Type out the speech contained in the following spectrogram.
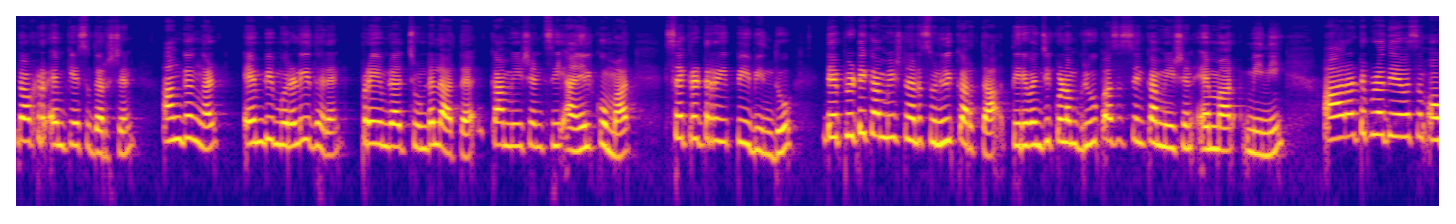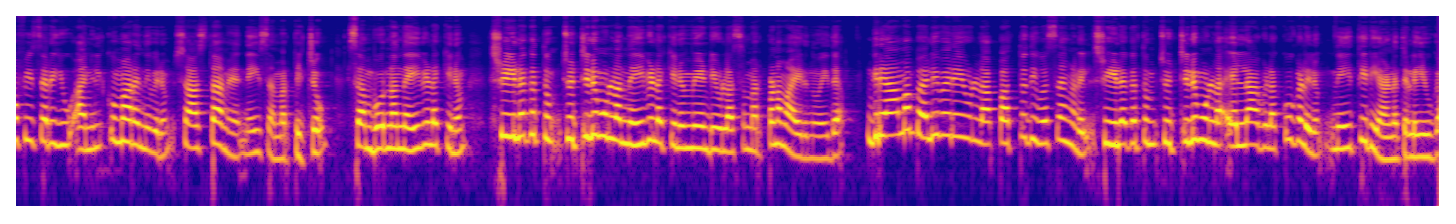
doctor M K Sudarshan അംഗങ്ങൾ M P Muraleedharan Premraj Chundalath commission C Anilkumar secretary P Bindu deputy commissioner Sunil Kartha Thiruvanchikulam group assistant commission M R Mini Arattupuzha Devaswom officer U Anilkumar എന്നിവരും ശാസ്താവിന് നെയ് സമർപ്പിച്ചു. സമ്പൂർണ നെയ്വിളക്കിനും ശ്രീലകത്തും ചുറ്റിലുമുള്ള നെയ്വിളക്കിനും വേണ്ടിയുള്ള സമർപ്പണമായിരുന്നു ഇത്. ഗ്രാമബലി വരെയുള്ള പത്ത് ദിവസങ്ങളിൽ ശ്രീലകത്തും ചുറ്റിലുമുള്ള എല്ലാ വിളക്കുകളിലും നെയ്ത്തിരിയാണ് തെളിയുക.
